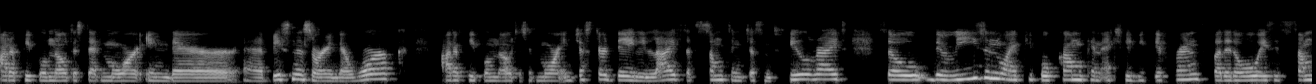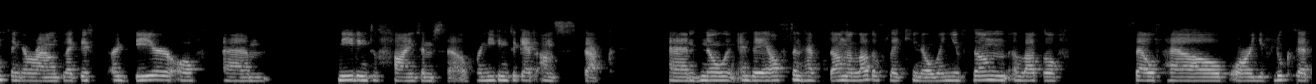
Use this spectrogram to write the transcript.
Other people notice that more in their uh, business or in their work. Other people notice it more in just their daily life that something doesn't feel right. So the reason why people come can actually be different, but it always is something around like this idea of um, needing to find themselves or needing to get unstuck. And knowing and they often have done a lot of like you know when you've done a lot of self-help or you've looked at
